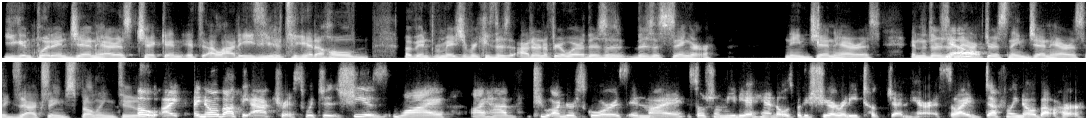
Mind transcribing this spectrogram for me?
you can put in Jenn Harris chicken. It's a lot easier to get a hold of information because there's I don't know if you're aware there's a there's a singer named Jenn Harris, and then there's an actress named Jenn Harris, exact same spelling too. Oh, I, I know about the actress, which is she is why I have two underscores in my social media handles because she already took Jenn Harris. So I definitely know about her.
